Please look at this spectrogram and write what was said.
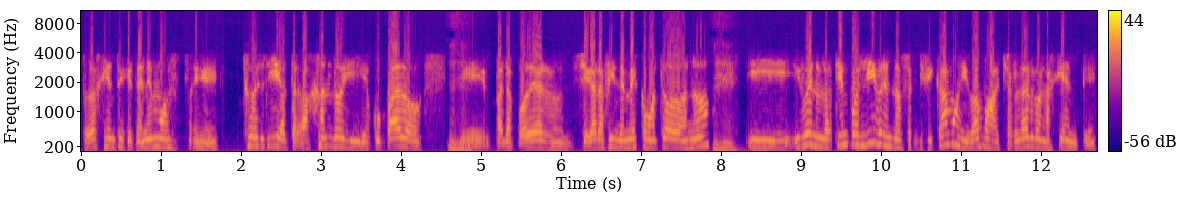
toda gente que tenemos eh, todo el día trabajando y ocupado eh, para poder llegar a fin de mes como todos, ¿no? y, y, bueno, los tiempos libres nos sacrificamos y vamos a charlar con la gente.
